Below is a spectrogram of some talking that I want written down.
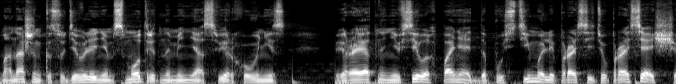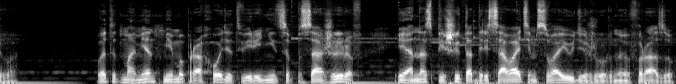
Монашенка с удивлением смотрит на меня сверху вниз — вероятно, не в силах понять, допустимо ли просить у просящего. В этот момент мимо проходит вереница пассажиров, и она спешит адресовать им свою дежурную фразу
